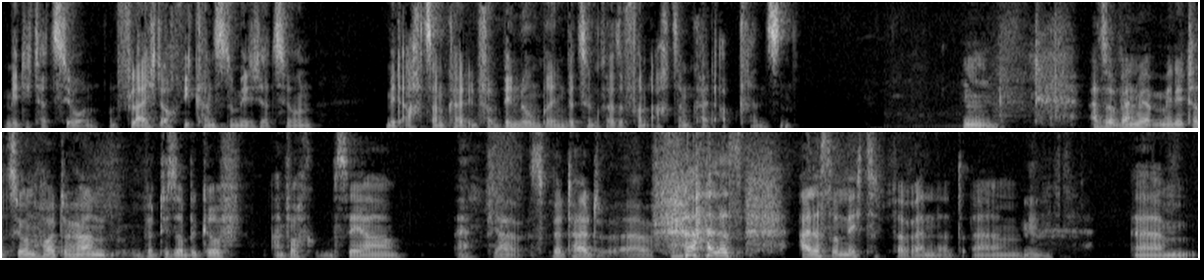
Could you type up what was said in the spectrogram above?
Meditation? Und vielleicht auch, wie kannst du Meditation mit Achtsamkeit in Verbindung bringen, beziehungsweise von Achtsamkeit abgrenzen? Hm. Also wenn wir Meditation heute hören, wird dieser Begriff einfach sehr ja, es wird halt äh, für alles, alles und nichts verwendet. Ähm, mhm. ähm,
